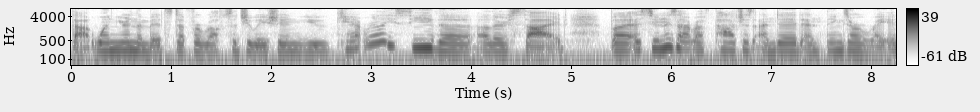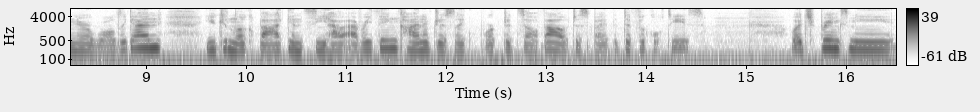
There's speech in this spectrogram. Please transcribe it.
that when you're in the midst of a rough situation, you can't really see the other side. But as soon as that rough patch has ended and things are right in your world again, you can look back and see how everything kind of just like worked itself out despite the difficulties. Which brings me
